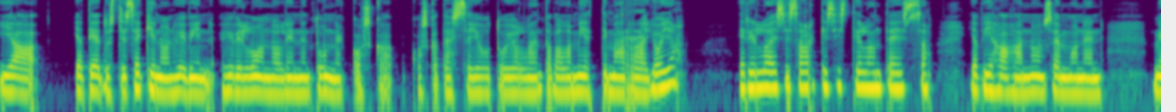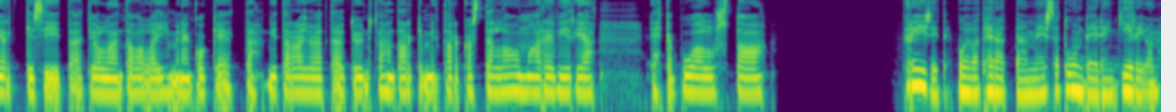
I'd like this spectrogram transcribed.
ja ja tietysti sekin on hyvin, hyvin luonnollinen tunne, koska, koska tässä joutuu jollain tavalla miettimään rajoja erilaisissa arkisissa tilanteissa. Ja vihahan on semmoinen merkki siitä, että jollain tavalla ihminen kokee, että niitä rajoja täytyy nyt vähän tarkemmin tarkastella omaa reviiriä, ehkä puolustaa. Kriisit voivat herättää meissä tunteiden kirjon.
